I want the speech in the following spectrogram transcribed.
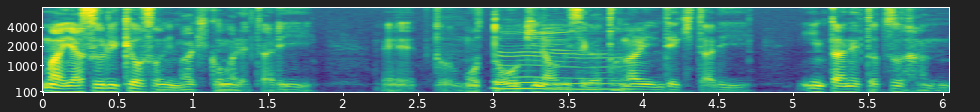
まあ、安売り競争に巻き込まれたり、えーと、もっと大きなお店が隣にできたりインターネット通販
